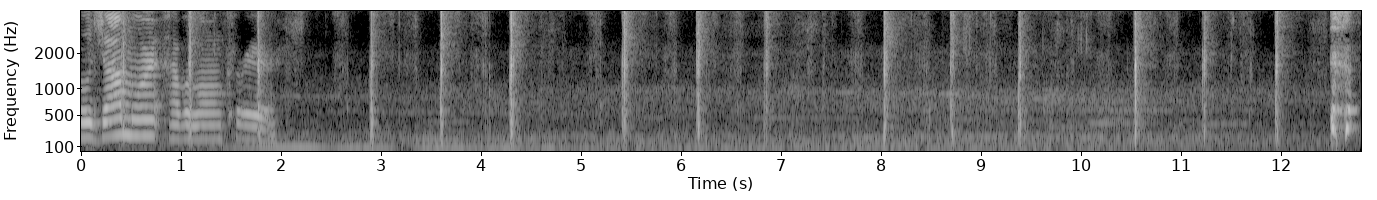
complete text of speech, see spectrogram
Will Ja Morant have a long career?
